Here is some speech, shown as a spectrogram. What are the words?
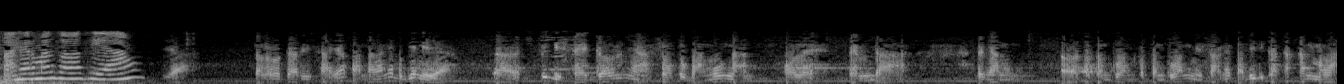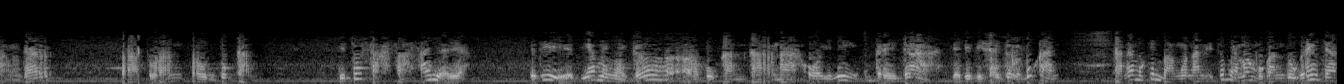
Pak Herman, selamat siang. Ya, kalau dari saya pandangannya begini ya, uh, itu disegelnya suatu bangunan oleh Pemda dengan ketentuan-ketentuan misalnya tadi dikatakan melanggar peraturan peruntukan. Itu sah-sah saja ya. Jadi dia menyegel uh, bukan karena oh ini gereja jadi disegel bukan karena mungkin bangunan itu memang bukan untuk gereja.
